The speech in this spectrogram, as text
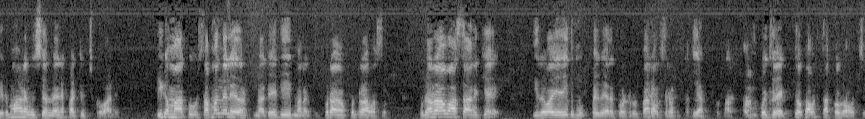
నిర్మాణ విషయంలోనే పట్టించుకోవాలి. ఇక మాకు సంబంధం లేదంటున్నారు. ఏది మనకు పురా పునరావాసం. పునరావాసానికే ఇరవై ఐదు ముప్పై వేల కోట్ల రూపాయలు అవసరం ఉంటుంది అంటున్నారు. అది కొంచెం ఎక్కువ కావచ్చు తక్కువ కావచ్చు.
